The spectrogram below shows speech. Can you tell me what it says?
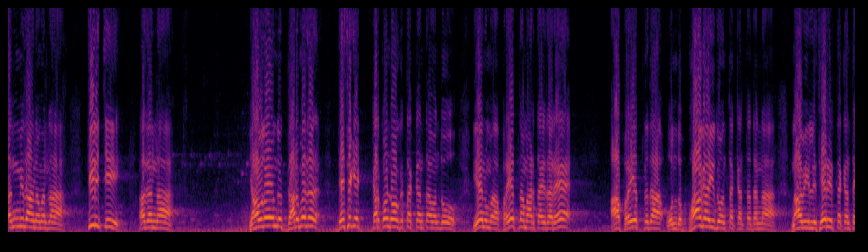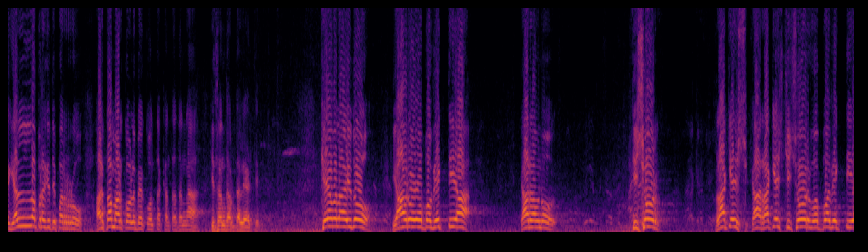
ಸಂವಿಧಾನವನ್ನು ತಿರುಚಿ ಅದನ್ನು ಯಾವುದೋ ಒಂದು ಧರ್ಮದ ದೆಸೆಗೆ ಕರ್ಕೊಂಡು ಹೋಗತಕ್ಕಂಥ ಒಂದು ಏನು ಪ್ರಯತ್ನ ಮಾಡ್ತಾ ಇದ್ದಾರೆ. ಆ ಪ್ರಯತ್ನದ ಒಂದು ಭಾಗ ಇದು ಅಂತಕ್ಕಂಥದ್ದನ್ನು ಇಲ್ಲಿ ಸೇರಿರ್ತಕ್ಕಂಥ ಎಲ್ಲ ಪ್ರಗತಿಪರರು ಅರ್ಥ ಮಾಡ್ಕೊಳ್ಬೇಕು ಅಂತಕ್ಕಂಥದ್ದನ್ನು ಈ ಸಂದರ್ಭದಲ್ಲಿ ಹೇಳ್ತೀನಿ. ಕೇವಲ ಇದು ಯಾರೋ ಒಬ್ಬ ವ್ಯಕ್ತಿಯ ಯಾರವನು ಕಿಶೋರ್. ರಾಕೇಶ್ ರಾಕೇಶ್ ಕಿಶೋರ್ ಒಬ್ಬ ವ್ಯಕ್ತಿಯ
